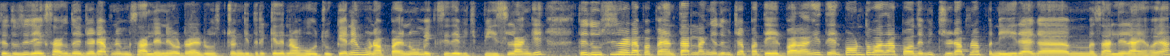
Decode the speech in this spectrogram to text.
ਤੇ ਤੁਸੀਂ ਦੇਖ ਸਕਦੇ ਹੋ ਜਿਹੜੇ ਆਪਣੇ ਮਸਾਲੇ ਨੇ ਉਹ ਡਰਾਈ ਰੋਸਟ ਚੰਗੀ ਤਰੀਕੇ ਦੇ ਨਾਲ ਹੋ ਚੁੱਕੇ ਨੇ। ਹੁਣ ਆਪਾਂ ਇਹਨੂੰ ਮਿਕਸੀ ਦੇ ਵਿੱਚ ਪੀਸ ਲਾਂਗੇ। ਤੇ ਦੂਸਰੀ ਸਾਈਡ ਆਪਾਂ ਪੈਨ ਧਰ ਲਾਂਗੇ, ਉਹਦੇ ਵਿੱਚ ਆਪਾਂ ਤੇਲ ਪਾ ਲਾਂਗੇ। ਤੇਲ ਪਾਉਣ ਤੋਂ ਬਾਅਦ ਆਪਾਂ ਉਹਦੇ ਵਿੱਚ ਜਿਹੜਾ ਆਪਣਾ ਪਨੀਰ ਹੈਗਾ, ਮਸਾਲੇ ਲਾਇਆ ਹੋਇਆ,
